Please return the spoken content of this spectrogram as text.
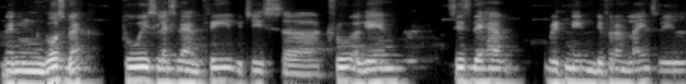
then goes back. Two is less than three, which is uh, true again. Since they have written in different lines, we'll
